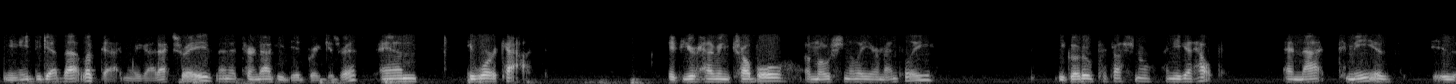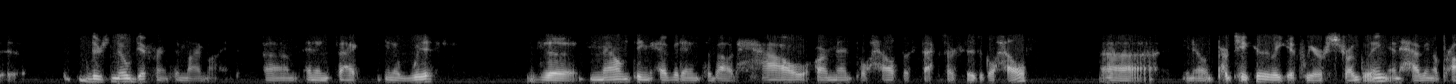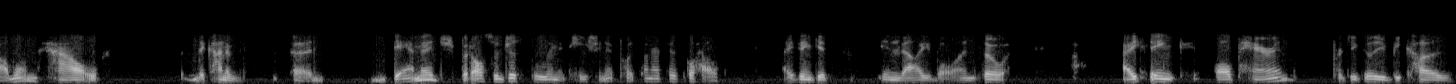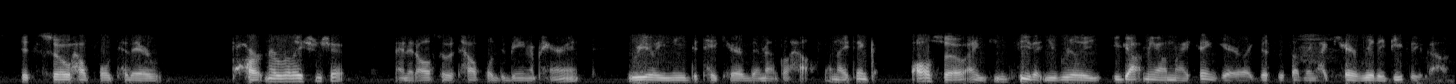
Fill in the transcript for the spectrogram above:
you need to get that looked at. And we got x rays, and it turned out he did break his wrist and he wore a cast if you're having trouble emotionally or mentally, you go to a professional and you get help. And that to me is, is there's no difference in my mind. Um, and in fact, you know, with the mounting evidence about how our mental health affects our physical health, uh, you know, particularly if we are struggling and having a problem, how the kind of uh, damage, but also just the limitation it puts on our physical health I think it's invaluable. And so I think all parents, particularly because it's so helpful to their partner relationship and it also is helpful to being a parent, really need to take care of their mental health. And I think also I can see that you really you got me on my thing here. Like this is something I care really deeply about.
